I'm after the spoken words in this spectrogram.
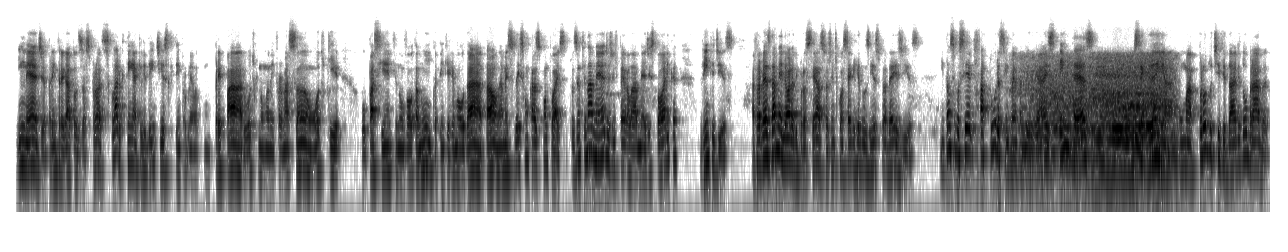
em média, para entregar todas as próteses, claro que tem aquele dentista que tem problema com preparo, outro que não manda informação, outro que o paciente não volta nunca, tem que remoldar tal, né? Mas isso daí são casos pontuais. Estou dizendo que na média, a gente pega lá a média histórica, 20 dias. Através da melhora de processo, a gente consegue reduzir isso para 10 dias. Então, se você fatura 50 mil reais, em tese, você ganha uma produtividade dobrada.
